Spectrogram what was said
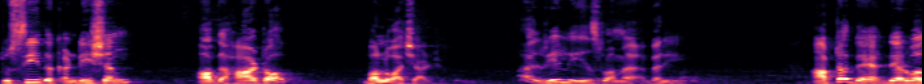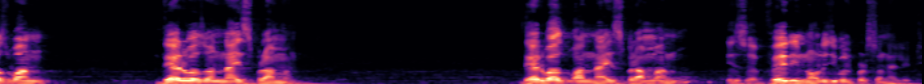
to see the condition of the heart of Vallabhacharya. Uh, really is from a very... After that, there was one, there was one nice Brahman. There was one nice Brahman, is a very knowledgeable personality,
